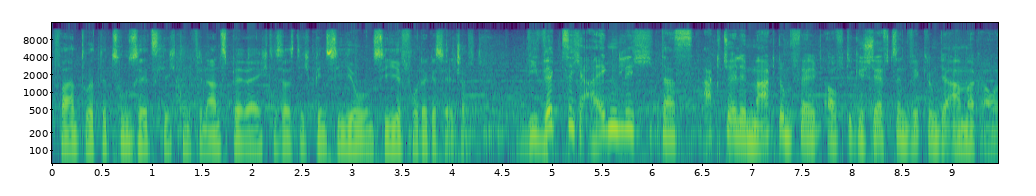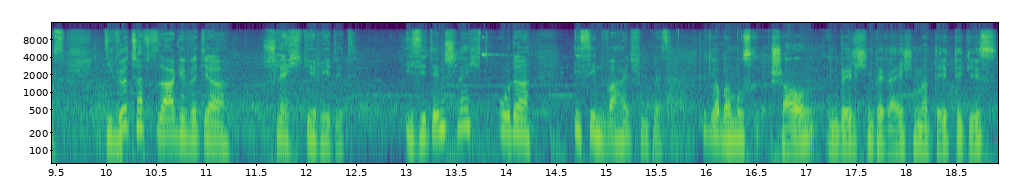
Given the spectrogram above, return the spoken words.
verantworte zusätzlich den Finanzbereich, das heißt ich bin CEO und CFO der Gesellschaft. Wie wirkt sich eigentlich das aktuelle Marktumfeld auf die Geschäftsentwicklung der AMAG aus? Die Wirtschaftslage wird ja schlecht geredet. Ist sie denn schlecht oder ist in Wahrheit viel besser? Ich glaube, man muss schauen, in welchen Bereichen man tätig ist.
